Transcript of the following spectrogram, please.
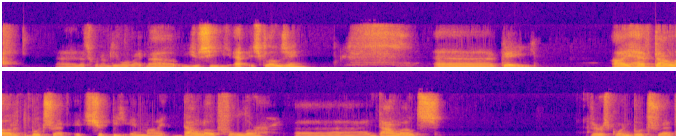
Uh, that's what I'm doing right now. You see the app is closing. Uh, okay, I have downloaded the Bootstrap. It should be in my download folder. Uh, downloads, VerusCoin Bootstrap.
